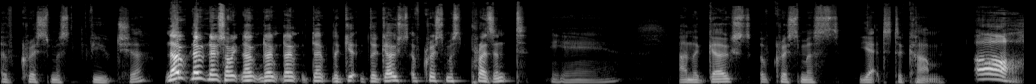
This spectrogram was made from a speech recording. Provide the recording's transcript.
of Christmas future. No, no, no. Sorry, no, don't, don't, don't. The the ghost of Christmas present Yes. and the ghost of Christmas yet to come. Oh,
